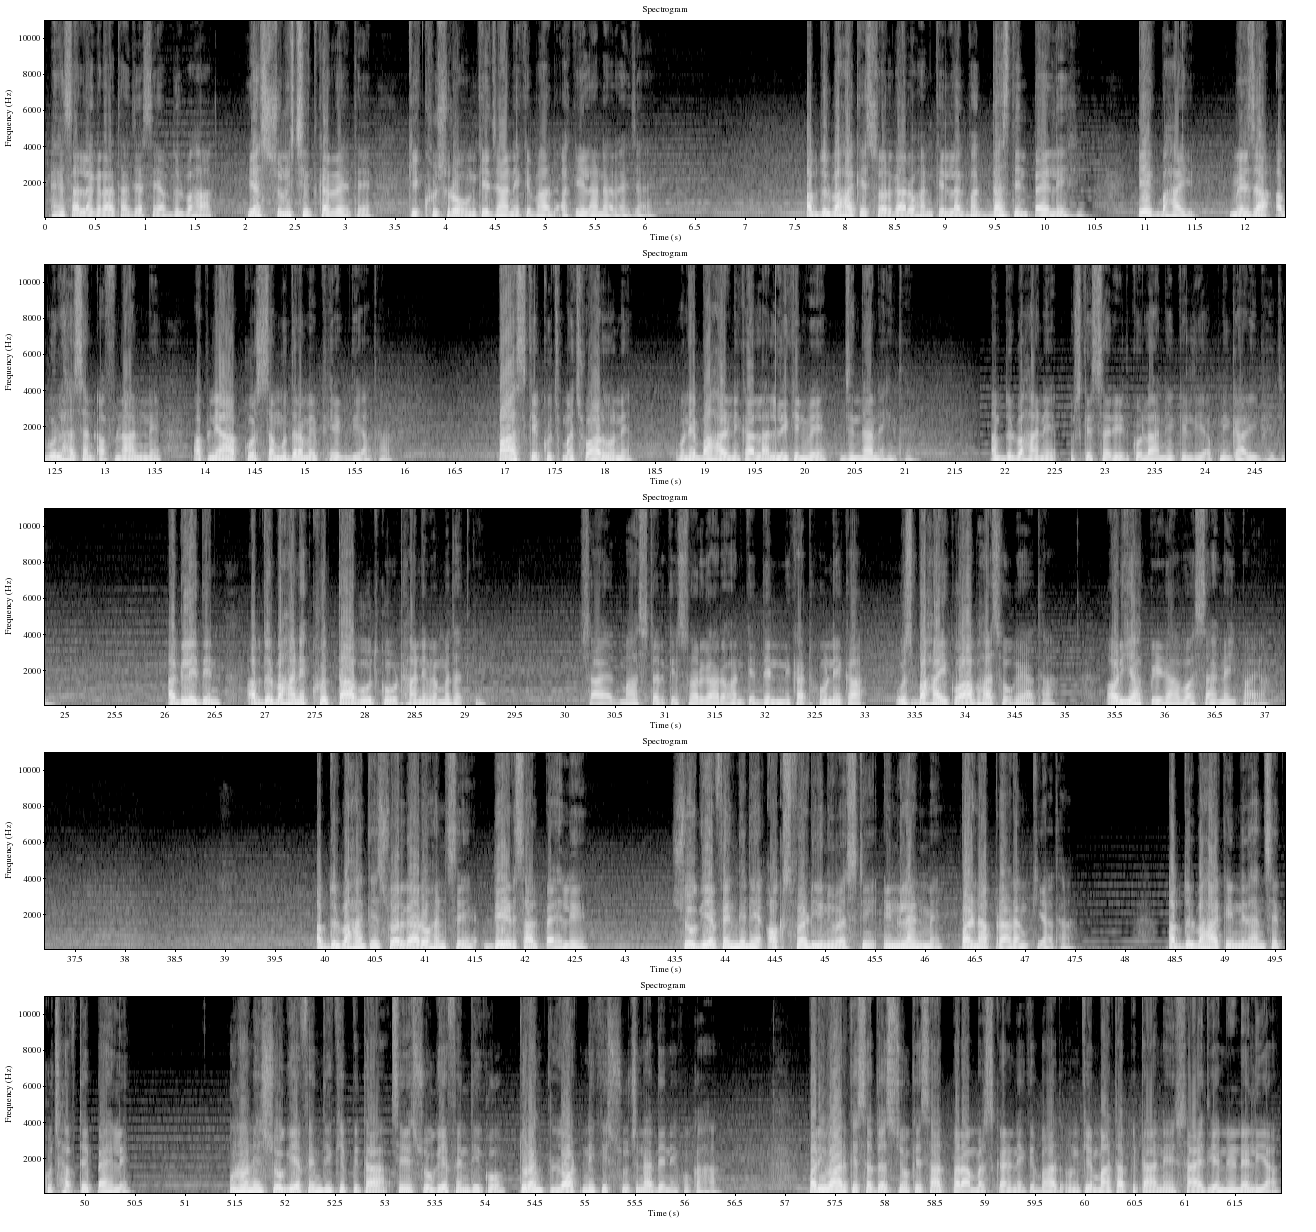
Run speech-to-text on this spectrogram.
ऐसा लग रहा था जैसे अब्दुल बहा यह सुनिश्चित कर रहे थे कि खुशरो उनके जाने के बाद अकेला न रह जाए। अब्दुल बहा के स्वर्गारोहण के लगभग दस दिन पहले ही, एक भाई, मिर्ज़ा अबुल हसन अफनान ने अपने आप को समुद्र में फेंक दिया था। पास के कुछ मछुआरों ने उन्हें बाहर निकाला, लेकिन वे ज़िंदा नहीं थे। अब्दुल बहा ने उसके शरीर को लाने के लिए अपनी गाड़ी भेजी। अगले दिन, अब्दुल बहा ने खुद ताबूत को उठाने में मदद की। शायद मास्टर के स्वर्गारोहण के दिन निकट होने का उस बहाई को आभास हो गया था, और यह पीड़ा वह सह नहीं पाया। अब्दुल बहा के स्वर्गारोहण से डेढ़ साल पहले शोगी अफेंदी ने ऑक्सफोर्ड यूनिवर्सिटी इंग्लैंड में पढ़ना प्रारंभ किया था। अब्दुल बहा के निधन से कुछ हफ़्ते पहले उन्होंने शोगी अफेंदी के पिता से शोगी अफेंदी को तुरंत लौटने की सूचना देने को कहा। परिवार के सदस्यों के साथ परामर्श करने के बाद उनके माता पिता ने शायद यह निर्णय लिया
